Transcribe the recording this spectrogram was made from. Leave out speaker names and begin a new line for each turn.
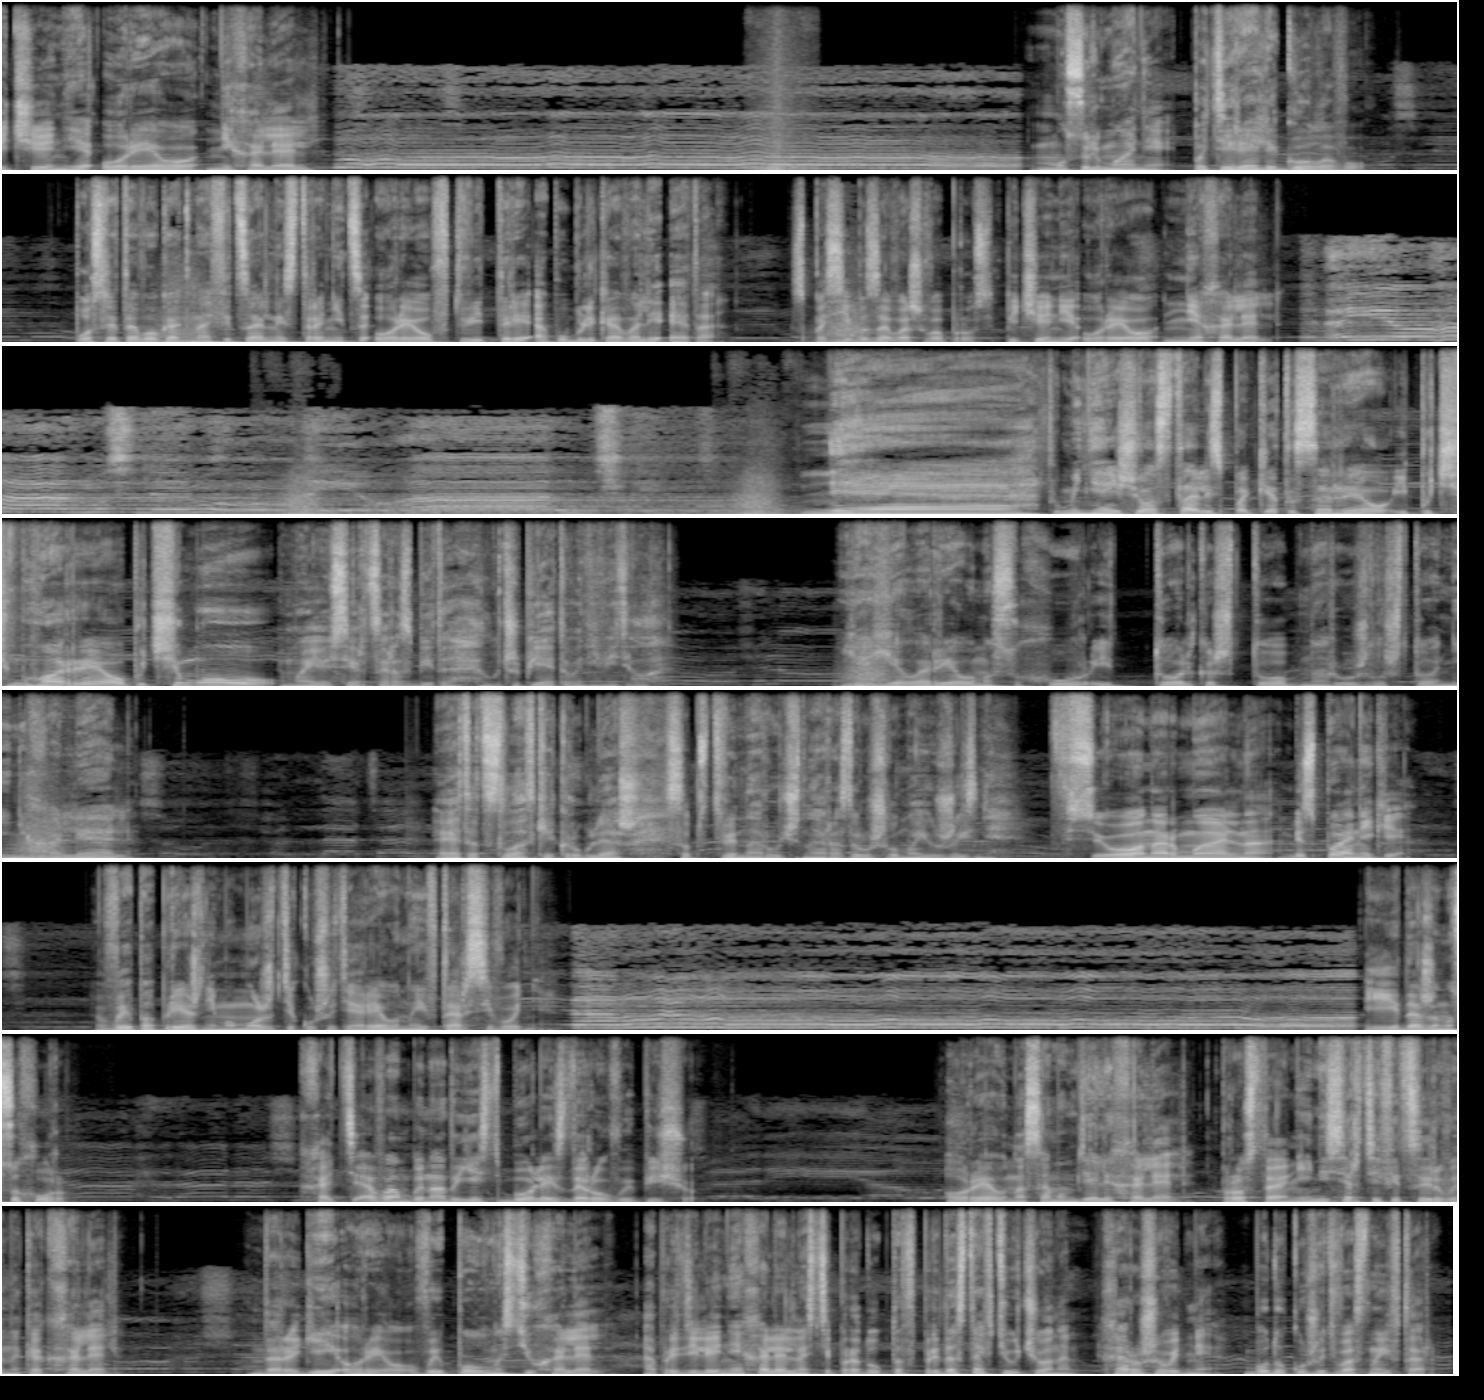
Печенье Орео не халяль? Мусульмане потеряли голову. После того, как на официальной странице Орео в Твиттере опубликовали это. Спасибо за ваш вопрос. Печенье Орео не халяль. Нет! У меня еще остались пакеты с Орео. И почему Орео? Почему? Мое сердце разбито. Лучше б я этого не видел. Я ел Орео на сухур и только что обнаружил, что они не халяль. Этот сладкий кругляш собственноручно разрушил мою жизнь. Все нормально, без паники. Вы по-прежнему можете кушать Орео на ифтар сегодня. И даже на сухур. Хотя вам бы надо есть более здоровую пищу. Орео на самом деле халяль, просто они не сертифицированы как халяль. Дорогие Орео, вы полностью халяль. Определение халяльности продуктов предоставьте ученым. Хорошего дня, буду кушать вас на ифтар.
